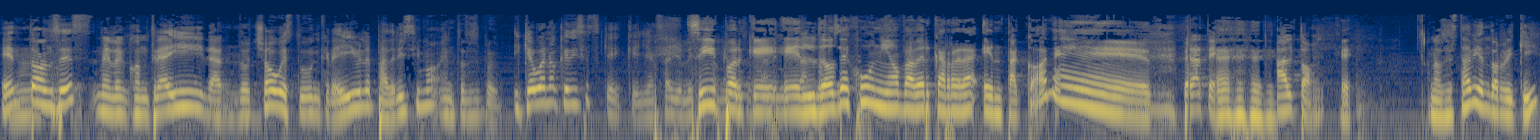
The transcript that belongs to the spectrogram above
Entonces, me lo encontré ahí, dando show, estuvo increíble, padrísimo. Entonces, pues, y qué bueno que dices que, que ya ensayó Sí, porque el invitando. 2 de junio va a haber carrera en tacones. Espérate, alto. ¿Qué? Nos está viendo Ricky.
